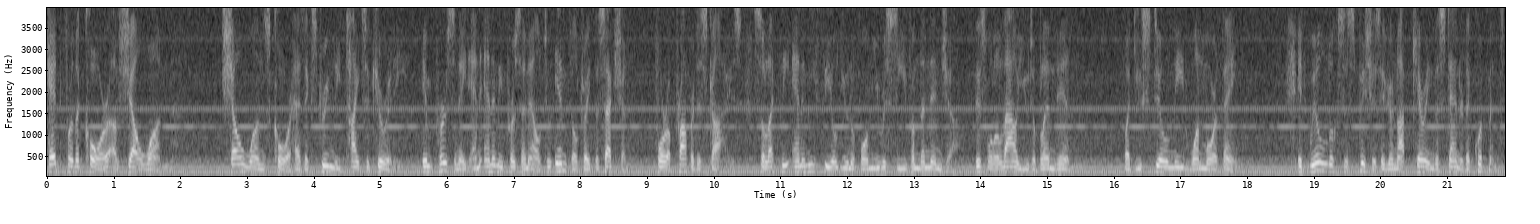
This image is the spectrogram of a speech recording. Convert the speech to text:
Head for the core of Shell 1. Shell 1's core has extremely tight security. Impersonate an enemy personnel to infiltrate the section. For a proper disguise, select the enemy field uniform you receive from the ninja. This will allow you to blend in. But you still need one more thing. It will look suspicious if you're not carrying the standard equipment.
